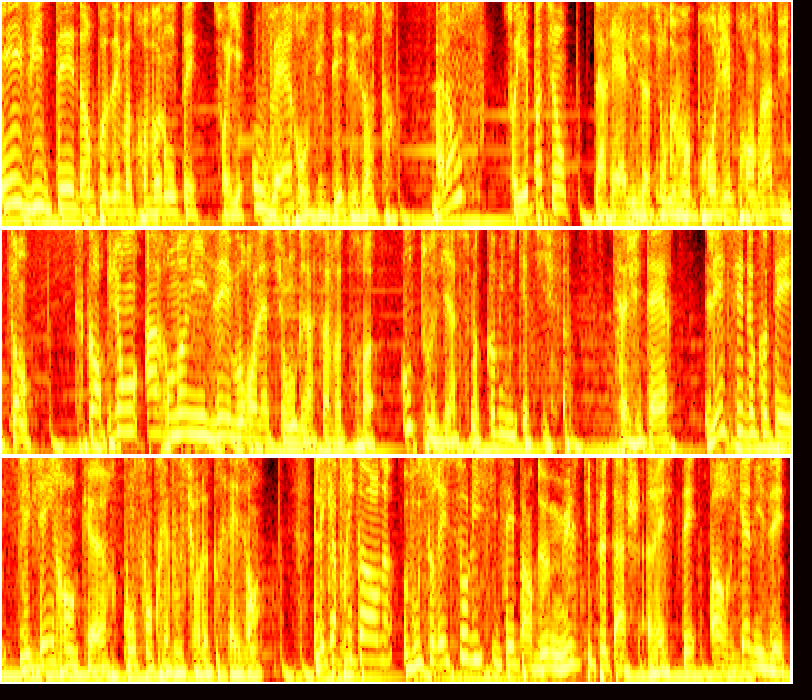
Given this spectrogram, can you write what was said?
évitez d'imposer votre volonté, soyez ouvert aux idées des autres. Balance, soyez patient, la réalisation de vos projets prendra du temps. Scorpion, harmonisez vos relations grâce à votre enthousiasme communicatif. Sagittaire, laissez de côté les vieilles rancœurs, concentrez-vous sur le présent. Les Capricornes, vous serez sollicités par de multiples tâches, restez organisés.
